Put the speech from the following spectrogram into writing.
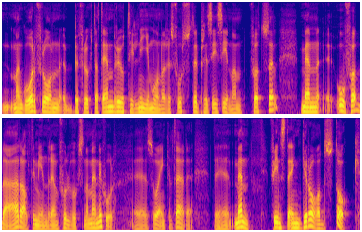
man går från befruktat embryo till nio månaders foster precis innan födsel. Men eh, ofödda är alltid mindre än fullvuxna människor. Eh, så enkelt är det. Men finns det en gradstock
